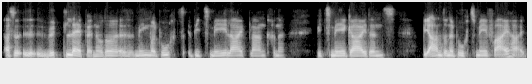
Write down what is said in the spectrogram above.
also, äh, wird leben, oder? Also, manchmal braucht es ein bisschen mehr Leitplanken, ein bisschen mehr Guidance, bei anderen braucht es mehr Freiheit.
